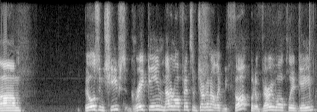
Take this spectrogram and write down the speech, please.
Um, Bills and Chiefs, great game. Not an offensive juggernaut like we thought, but a very well played game.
